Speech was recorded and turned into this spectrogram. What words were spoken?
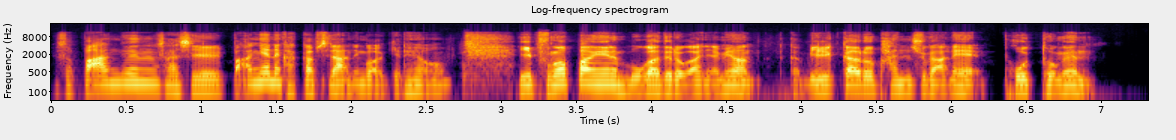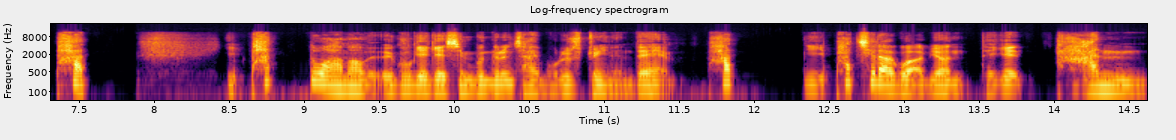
그래서 빵은 사실 빵에는 가깝지는 않은 것 같긴 해요. 이 붕어빵에는 뭐가 들어가냐면 그러니까 밀가루 반죽 안에 보통은 팥, 이 팥도 아마 외국에 계신 분들은 잘 모를 수도 있는데 팥, 이 팥이라고 하면 되게 단,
